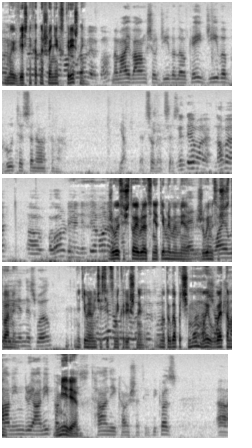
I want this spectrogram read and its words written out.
Мы в вечных отношениях с Кришной. Живые существа являются неотъемлемыми живыми существами, неотъемлемыми частицами Кришны. Но тогда почему мы в этом мире? uh,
